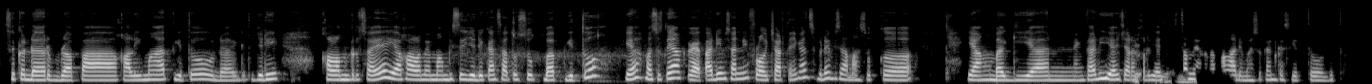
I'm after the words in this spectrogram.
sekedar berapa kalimat gitu, udah gitu. Jadi kalau menurut saya ya kalau memang bisa dijadikan satu subbab gitu ya, maksudnya kayak tadi misalnya nih flowchart-nya kan sebenarnya bisa masuk ke yang bagian yang tadi ya, cara Iya kerja iya sistem iya. yang kenapa nggak dimasukkan ke situ gitu.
